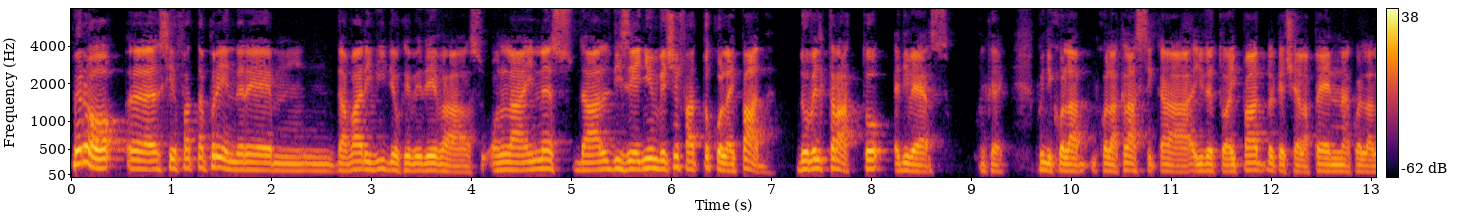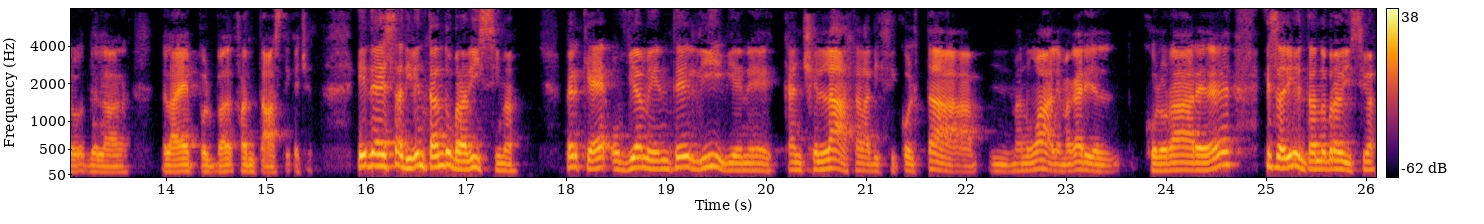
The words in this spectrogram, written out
Però eh, si è fatta prendere mh, da vari video che vedeva su, online dal disegno invece fatto con l'iPad, dove il tratto è diverso. Okay? Quindi con la, con la, classica, io ho detto iPad perché c'è la penna, quella della, della Apple, fantastica, eccetera. Ed è sta diventando bravissima perché ovviamente lì viene cancellata la difficoltà manuale, magari del colorare, eh, e sta diventando bravissima.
